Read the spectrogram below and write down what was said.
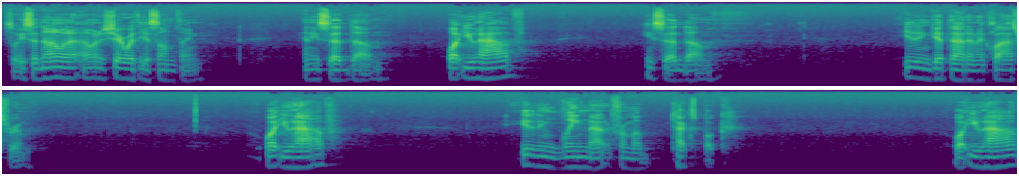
so he said, No, I want to share with you something. And he said, um, What you have? He said, um, You didn't get that in a classroom. What you have? You didn't glean that from a textbook. What you have,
